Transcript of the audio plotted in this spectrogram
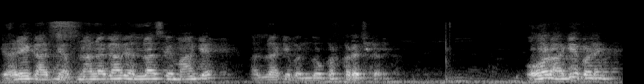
کہ ہر ایک آدمی اپنا لگاوے، اللہ سے مانگے، اللہ کے بندوں پر خرچ کرے۔ اور آگے بڑھیں۔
